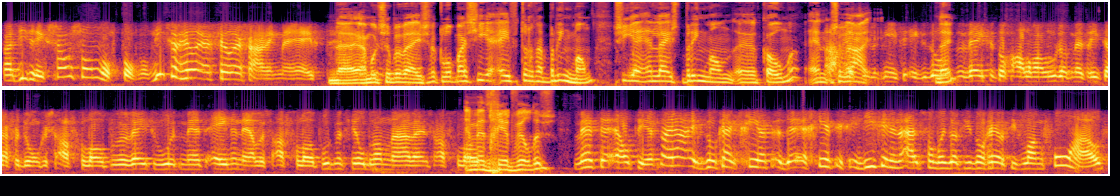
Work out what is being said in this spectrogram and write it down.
waar Diederik Samson nog toch nog niet zo heel erg veel ervaring mee heeft? Nee, hij moet ze bewijzen, dat klopt. Maar zie je even terug naar Brinkman. Zie jij een lijst Brinkman uh, komen? En nou, zo, ja... natuurlijk niet. Ik bedoel, nee? we weten toch allemaal hoe dat met Rita Verdonk is afgelopen. We weten hoe het met 1NL is afgelopen, hoe het met Hilbrand Nawijn is afgelopen. En met Geert Wilders? Met de LTF. Nou ja, ik bedoel, kijk, Geert, de, Geert is in die zin een uitzondering dat hij het nog relatief lang volhoudt.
